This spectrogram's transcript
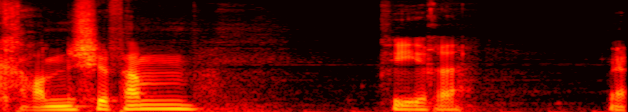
Kanskje fem? Fire. Ja.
